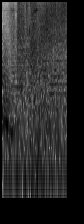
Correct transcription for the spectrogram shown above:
you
